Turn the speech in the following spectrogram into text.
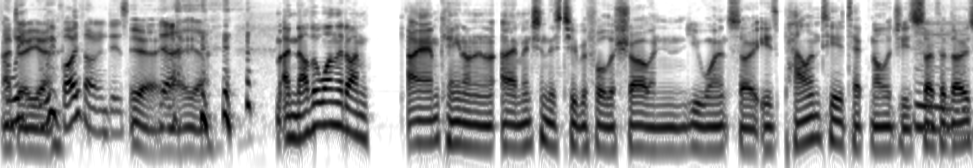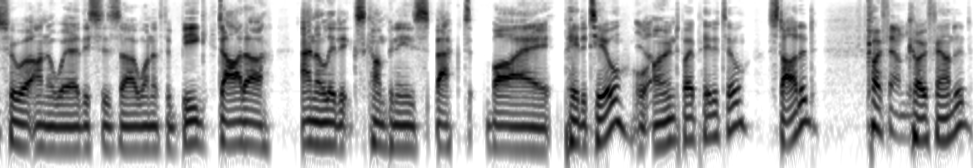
I we, do, yeah. We both own Disney. Yeah, yeah, yeah. Another one that I'm I am keen on, and I mentioned this to you before the show, and you weren't so, is Palantir Technologies. So, Mm. for those who are unaware, this is uh, one of the big data analytics companies backed by Peter Thiel or Yep. owned by Peter Thiel. Started. Co-founded. co-founded,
